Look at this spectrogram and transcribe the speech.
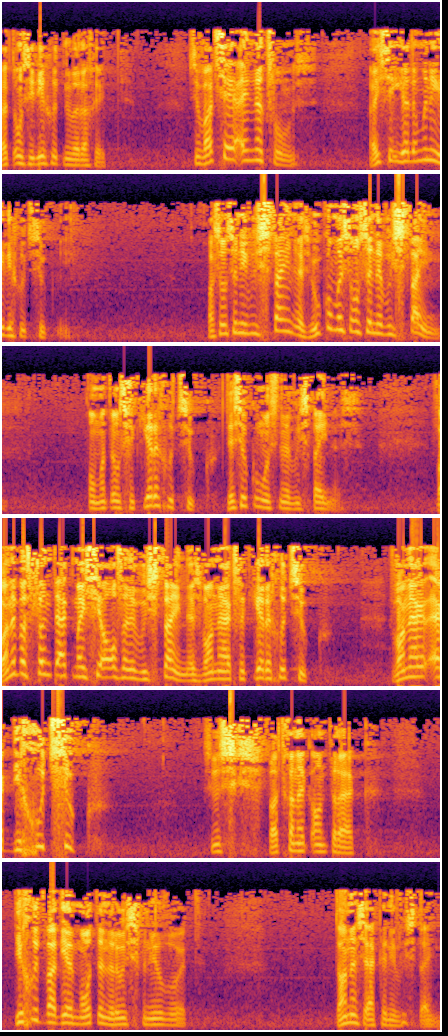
dat ons hierdie goed nodig het. So wat sê hy eindelijk vir ons? Hy sê, jylle moet nie hierdie goed soek nie. As ons in die woestijn is, hoekom is ons in die woestijn? Omdat ons verkeerde goed soek. Dis hoekom ons in die woestijn is. Wanneer bevind ek myself in die woestijn, is wanneer ek verkeerde goed soek. Wanneer ek die goed soek, soos, wat gaan ek aantrek? die goed wat dier mot en roes verniel word, dan is ek in die woestijn.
